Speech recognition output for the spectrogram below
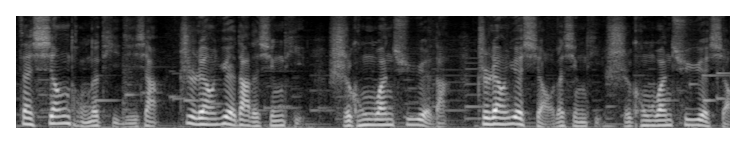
在相同的体积下，质量越大的星体，时空弯曲越大，质量越小的星体，时空弯曲越小。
